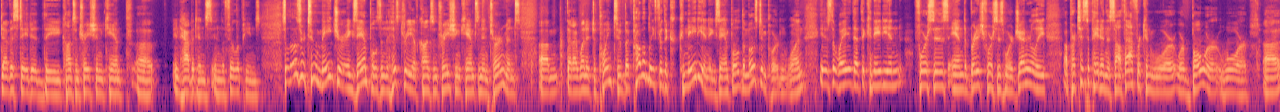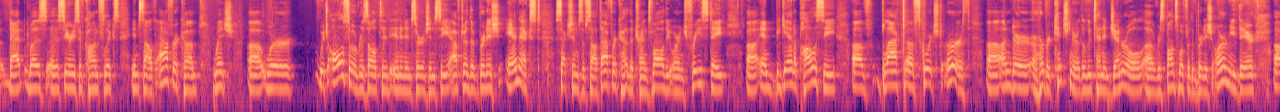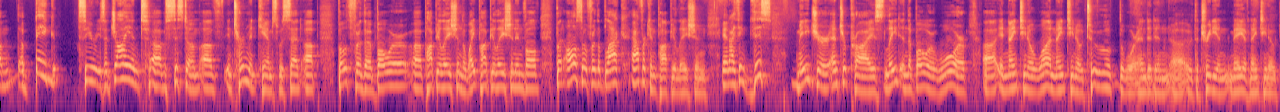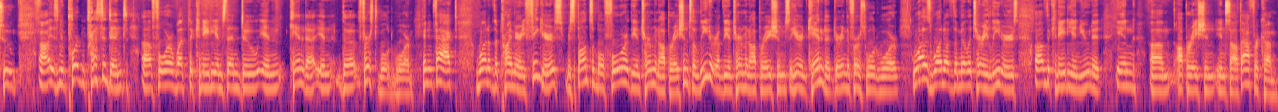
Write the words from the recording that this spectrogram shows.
devastated the concentration camp uh, inhabitants in the Philippines. So, those are two major examples in the history of concentration camps and internments um, that I wanted to point to. But probably for the Canadian example, the most important one is the way that the Canadian forces and the British forces more generally uh, participated in the South African War or Boer War. Uh, that was a series of conflicts in South Africa, which uh, were which also resulted in an insurgency after the British annexed sections of South Africa, the Transvaal, the Orange Free State, uh, and began a policy of black, of scorched earth uh, under Herbert Kitchener, the lieutenant general uh, responsible for the British Army there. Um, a big series, a giant uh, system of internment camps was set up, both for the Boer uh, population, the white population involved, but also for the black African population. And I think this major enterprise late in the Boer War uh, in 1901, 1902. The war ended in uh, with the treaty in May of 1902. Uh, is an important precedent uh, for what the Canadians then do in Canada in the First World War. And in fact, one of the primary figures responsible for the internment operations, the leader of the internment operations here in Canada during the First World War, was one of the military leaders leaders of the Canadian unit in um, operation in South Africa.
